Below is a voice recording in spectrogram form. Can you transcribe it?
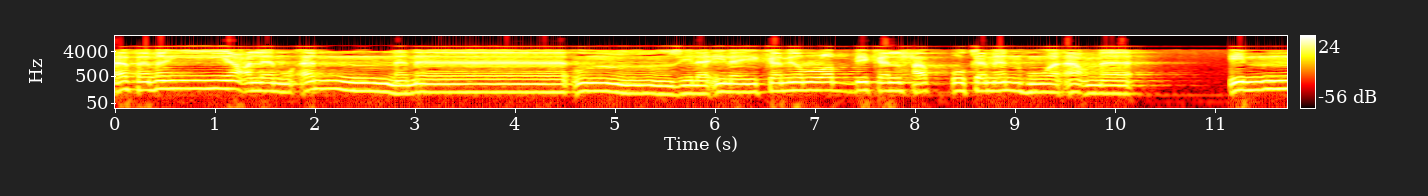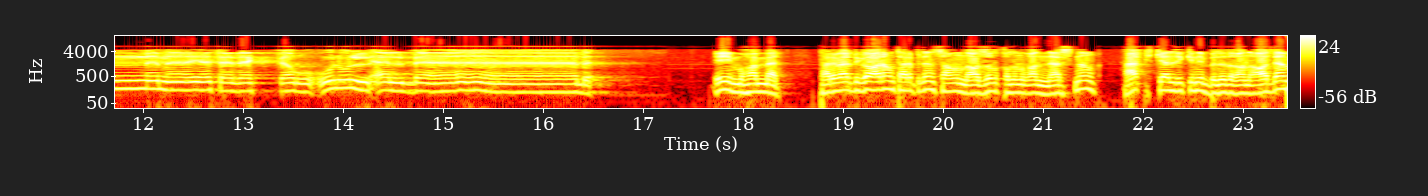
أفمن يعلم أنما إليك من ربك الحق كمن هو أعمى إنما يتذكر أولو الألباب Ey Muhammed, Parvardigoring tarafidan sana nozil qilingan narsaning haq ekanligini biladigan odam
